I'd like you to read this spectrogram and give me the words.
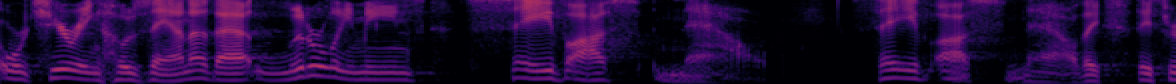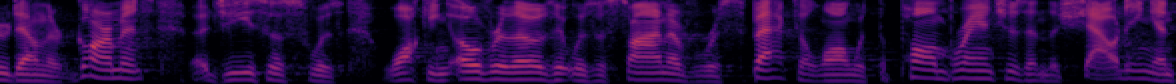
were cheering Hosanna, that literally means save us now. Save us now. They, they threw down their garments. Uh, Jesus was walking over those. It was a sign of respect, along with the palm branches and the shouting and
